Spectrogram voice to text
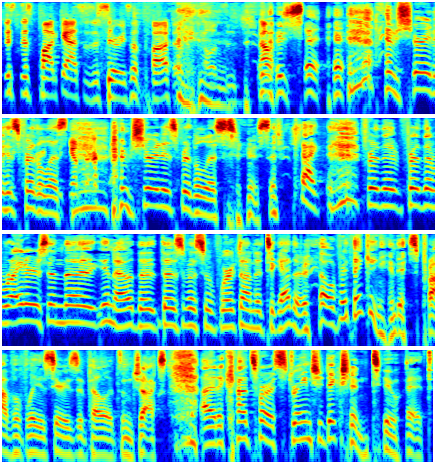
this this podcast is a series of podcasts. I'm sure, I'm sure it is for the list. I'm sure it is for the listeners. In fact, for the for the writers and the you know the those of us who've worked on it together, overthinking it is probably a series of pellets and shocks. Uh, it accounts for a strange addiction to it.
